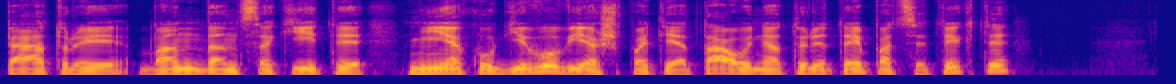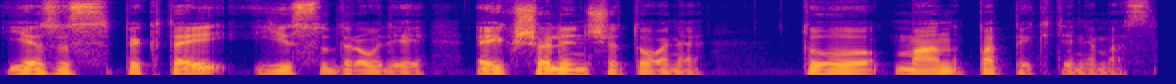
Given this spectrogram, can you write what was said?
Petrui, bandant sakyti, nieku gyvu viešpatie tau neturi taip atsitikti, Jėzus piktai jį sudraudė, eik šalin šitonę, tu man papiktinimas.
